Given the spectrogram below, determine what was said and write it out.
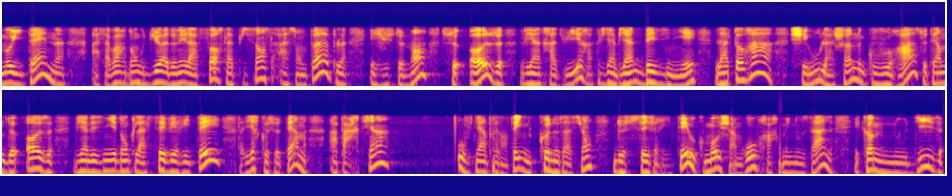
Moiten, à savoir donc Dieu a donné la force, la puissance à son peuple, et justement ce Oz vient traduire, vient bien désigner la Torah, chez où la Shon Gvura, ce terme de Oz vient désigner donc la sévérité, c'est-à-dire que ce terme appartient ou vient présenter une connotation de sévérité, ou kumo shamru harmenuzal, et comme nous disent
